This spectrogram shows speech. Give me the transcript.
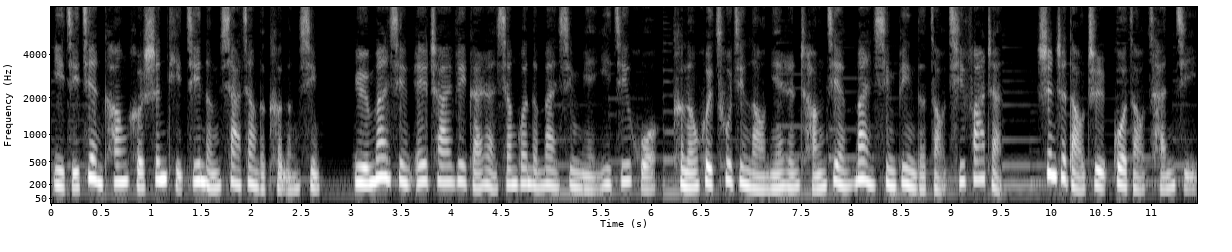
以及健康和身体机能下降的可能性。与慢性 HIV 感染相关的慢性免疫激活，可能会促进老年人常见慢性病的早期发展，甚至导致过早残疾。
